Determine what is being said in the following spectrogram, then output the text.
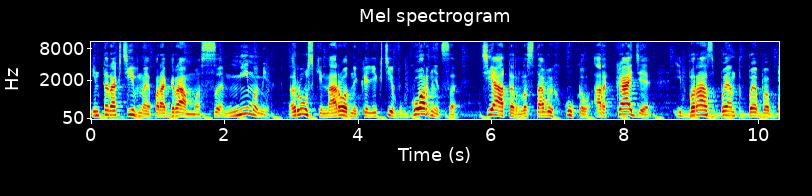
интерактивная программа с мимами, русский народный коллектив «Горница», театр ростовых кукол «Аркадия» и брас-бенд «БББ».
